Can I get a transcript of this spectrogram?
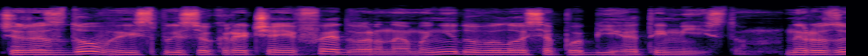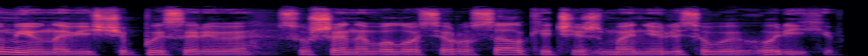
Через довгий список речей Федварна мені довелося побігати містом. Не розумів, навіщо писареві сушене волосся русалки чи жменю лісових горіхів.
